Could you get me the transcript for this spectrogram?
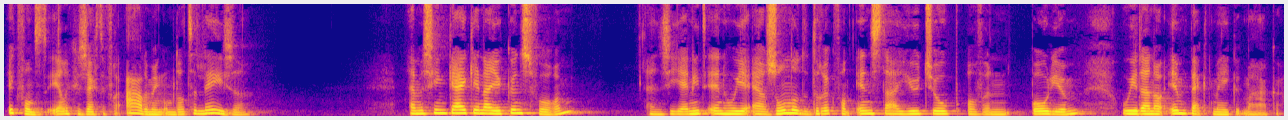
Ik vond het eerlijk gezegd een verademing om dat te lezen. En misschien kijk je naar je kunstvorm en zie jij niet in hoe je er zonder de druk van Insta, YouTube of een podium, hoe je daar nou impact mee kunt maken,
